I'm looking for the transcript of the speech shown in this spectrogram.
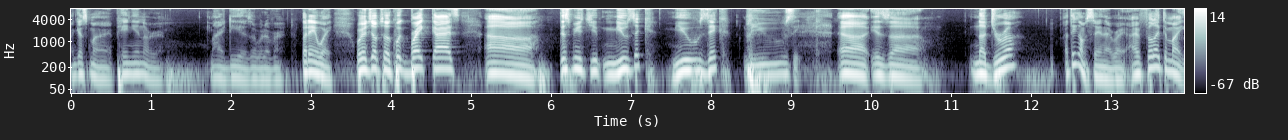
I guess my opinion or my ideas or whatever. But anyway, we're gonna jump to a quick break, guys. Uh, this music, music, music, Music. uh, is uh, Nadrua. I think I'm saying that right. I feel like they might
